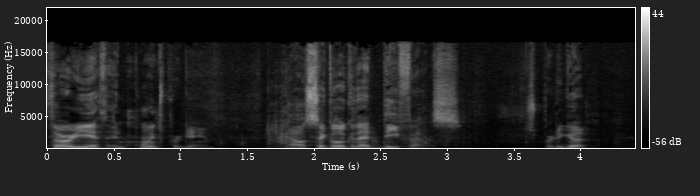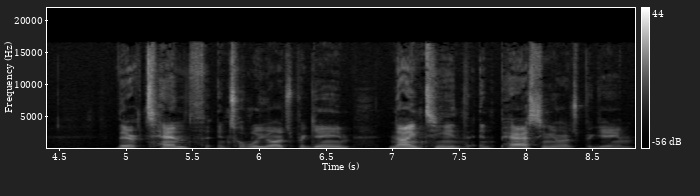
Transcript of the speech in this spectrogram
30th in points per game. Now let's take a look at that defense. It's pretty good. They're 10th in total yards per game, 19th in passing yards per game,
